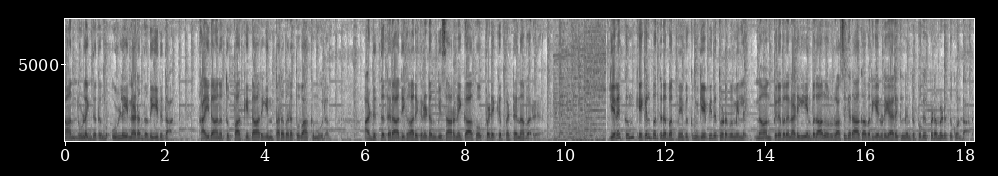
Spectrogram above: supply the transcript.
நான் நுழைந்ததும் உள்ளே நடந்தது இதுதான். கைதான துப்பாக்கிதாரியின் பரபரப்பு வாக்குமூலம். அடுத்த தர அதிகாரிகளிடம் விசாரணைக்காக ஒப்படைக்கப்பட்ட நபர். எனக்கும் கெகல்பத்ர பத்மேவுக்கும் எவ்வித தொடர்பும் இல்லை. நான் பிரபல நடிகை என்பதால் ஒரு ரசிகராக அவர் என்னுடைய அருகில் நின்று புகைப்படம் எடுத்துக் கொண்டார்.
